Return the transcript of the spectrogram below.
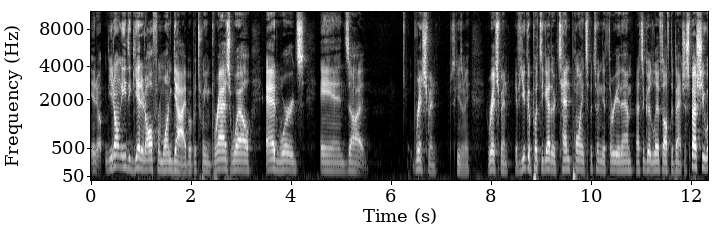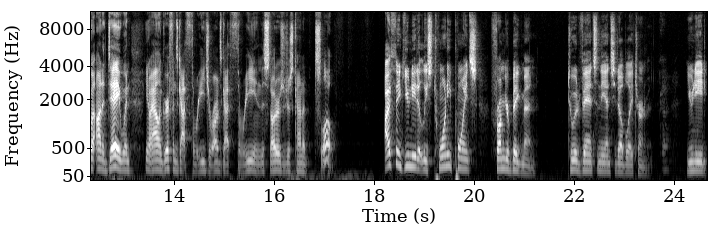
you know you don't need to get it all from one guy. But between Braswell, Edwards, and uh, Richmond, excuse me, Richmond, if you could put together 10 points between the three of them, that's a good lift off the bench. Especially on a day when you know Alan Griffin's got three, Girard's got three, and the starters are just kind of slow. I think you need at least 20 points from your big men to advance in the NCAA tournament. Okay. You need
